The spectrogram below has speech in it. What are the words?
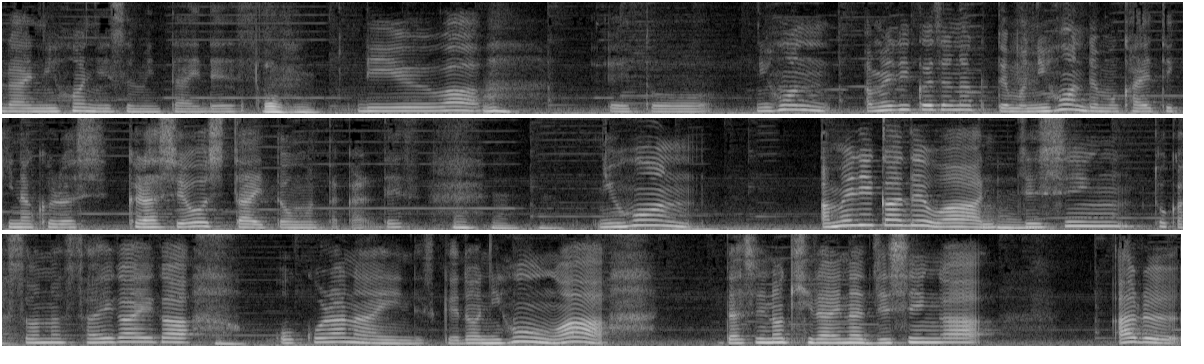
来日本に住みたいです、うんうん、理由は、うん、えっと日本アメリカじゃなくても日本でも快適な暮らし暮らしをしたいと思ったからです、うんうんうん、日本アメリカでは地震とかそんな災害が起こらないんですけど、日本は私の嫌いな地震がある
